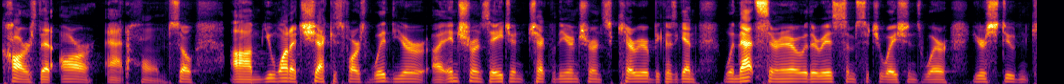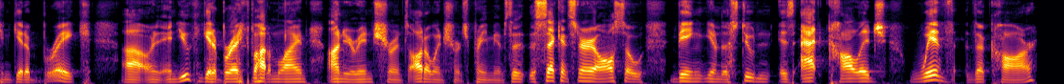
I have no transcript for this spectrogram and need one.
cars that are at home. So um, you want to check as far as with your uh, insurance agent, check with your insurance carrier, because again, when that scenario, there is some situations where your student can get a break, uh, or, and you can get a break, bottom line, on your insurance, auto insurance premiums. The, the second scenario also being, you know, the student is at college with the car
